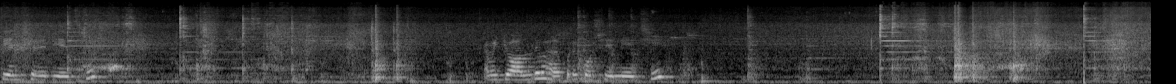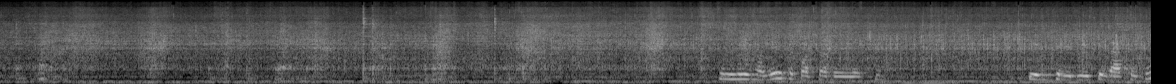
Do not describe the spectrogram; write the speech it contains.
তেল ছেড়ে দিয়েছে। আমি জল দিয়ে ভালো করে কষিয়ে নিয়েছি। সুন্দরভাবে এটা কষা হয়ে গেছে। তেল ছেড়ে দিয়েছে গা থেকে।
